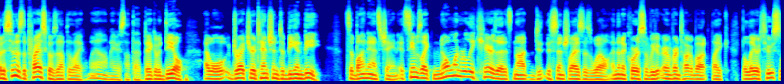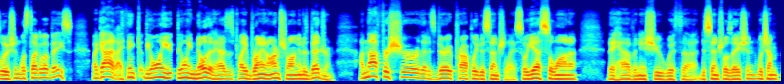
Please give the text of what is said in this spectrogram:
But as soon as the price goes up, they're like, "Well, maybe it's not that big of a deal." I will direct your attention to BNB. To Binance chain, it seems like no one really cares that it's not de- decentralized as well. And then, of course, if we ever talk about like the layer two solution, let's talk about Base. My God, I think the only the only node that has is probably Brian Armstrong in his bedroom. I'm not for sure that it's very properly decentralized. So yes, Solana, they have an issue with uh, decentralization, which I'm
